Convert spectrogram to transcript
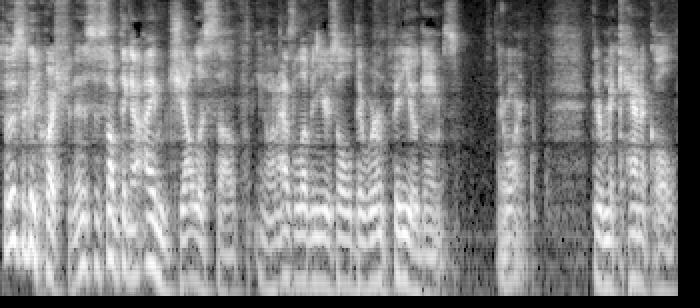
So this is a good question, this is something I'm jealous of. You know, when I was 11 years old, there weren't video games. There weren't. They're mechanical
